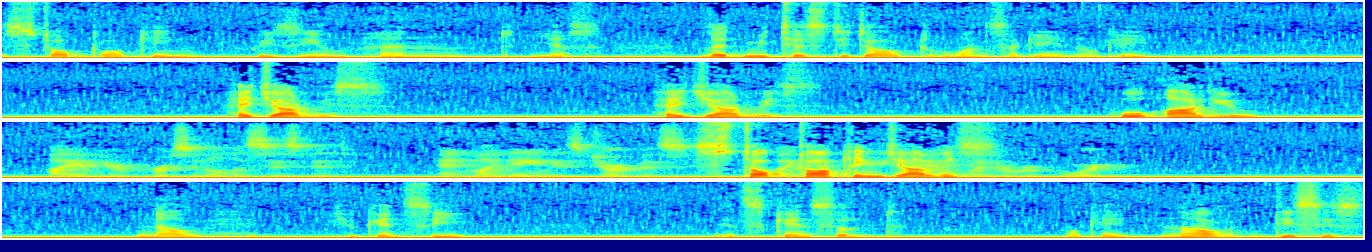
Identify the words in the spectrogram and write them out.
Stop talking resume and yes let me test it out once again okay? Hey Jarvis. Hey Jarvis. Who are you? I am your personal assistant, and my name is Jarvis. Stop I talking, Jarvis. Now you can see. It's cancelled. Okay now this is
